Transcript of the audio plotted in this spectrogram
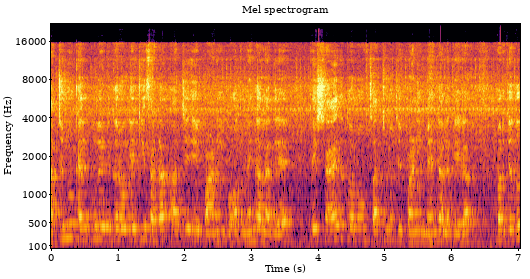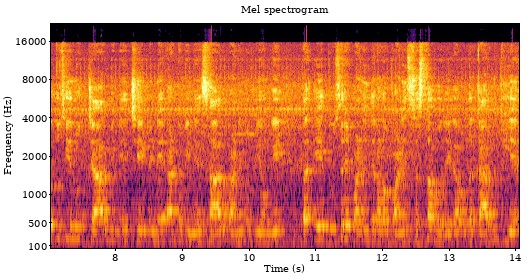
ਅੱਜ ਨੂੰ ਕੈਲਕੂਲੇਟ ਕਰੋਗੇ ਕਿ ਸਾਡਾ ਅੱਜ ਇਹ ਪਾਣੀ ਬਹੁਤ ਮਹਿੰਗਾ ਲੱਗ ਰਿਹਾ ਹੈ, ਤੇ ਸ਼ਾਇਦ ਤੁਹਾਨੂੰ ਸੱਚਮੁੱਚ ਇਹ ਪਾਣੀ ਮਹਿੰਗਾ ਲੱਗੇਗਾ। ਪਰ ਜਦੋਂ ਤੁਸੀਂ ਇਹਨੂੰ 4 ਮਹੀਨੇ 6 ਮਹੀਨੇ 8 ਮਹੀਨੇ, ਸਾਲ ਪਾਣੀ ਨੂੰ ਪੀਓਗੇ, ਤਾਂ ਇਹ ਦੂਸਰੇ ਪਾਣੀ ਦੇ ਨਾਲੋਂ ਪਾਣੀ ਸਸਤਾ ਹੋ ਜਾਏਗਾ। ਉਹਦਾ ਕਾਰਨ ਕੀ ਹੈ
